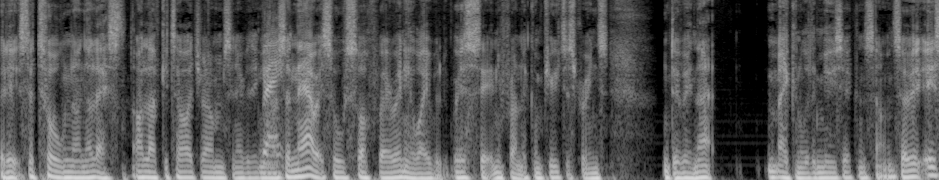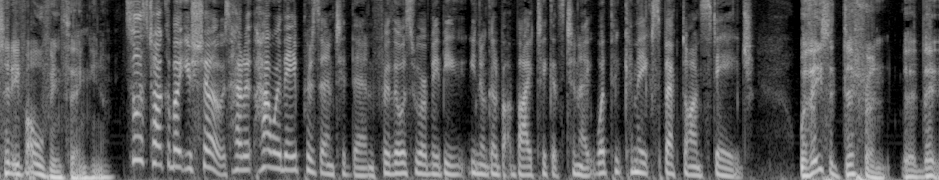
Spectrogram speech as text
But it's a tool nonetheless. I love guitar drums and everything Right. else. And now it's all software anyway, but we're sitting in front of computer screens and doing that, making all the music and so on. So it's an evolving thing, you know. So let's talk about your shows. How do, how are they presented then for those who are maybe you know going to buy tickets tonight? What can they expect on stage? Well, these are different. Th- th-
